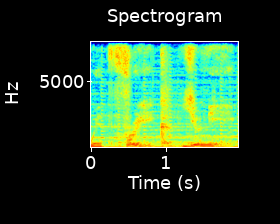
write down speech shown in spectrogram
with Freak Unique.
